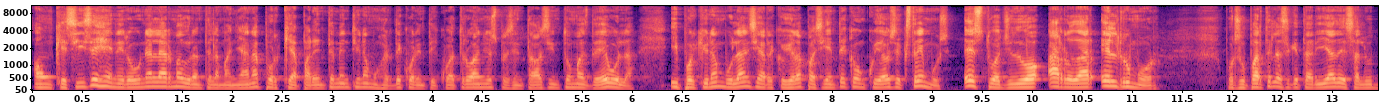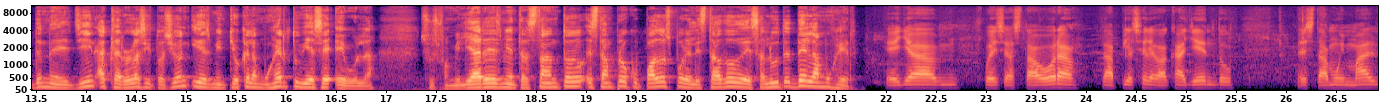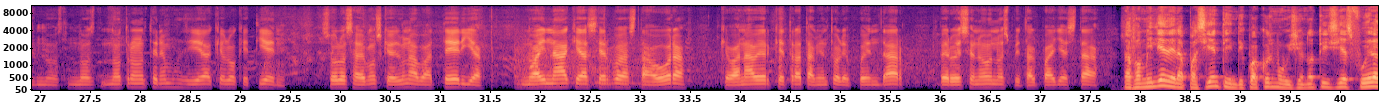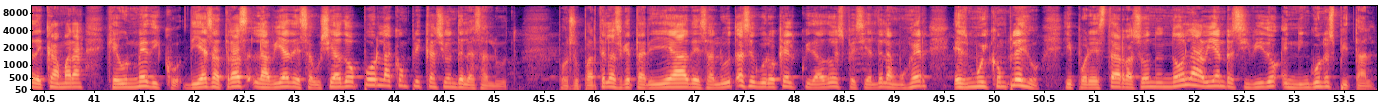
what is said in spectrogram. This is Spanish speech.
Aunque sí se generó una alarma durante la mañana porque aparentemente una mujer de 44 años presentaba síntomas de ébola y porque una ambulancia recogió a la paciente con cuidados extremos. Esto ayudó a rodar el rumor. Por su parte, la Secretaría de Salud de Medellín aclaró la situación y desmintió que la mujer tuviese ébola. Sus familiares, mientras tanto, están preocupados por el estado de salud de la mujer. Ella, pues hasta ahora, la piel se le va cayendo, está muy mal, nosotros no tenemos idea qué es lo que tiene, solo sabemos que es una bacteria, no hay nada que hacer hasta ahora, que van a ver qué tratamiento le pueden dar pero eso no en un hospital para allá está. La familia de la paciente indicó a Cosmovisión Noticias fuera de cámara que un médico días atrás la había desahuciado por la complicación de la salud. Por su parte, la Secretaría de Salud aseguró que el cuidado especial de la mujer es muy complejo y por esta razón no la habían recibido en ningún hospital.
